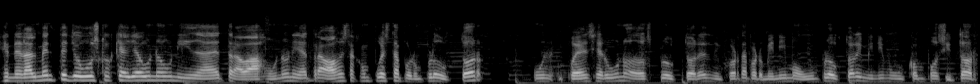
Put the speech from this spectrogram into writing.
generalmente yo busco que haya una unidad de trabajo. Una unidad de trabajo está compuesta por un productor, pueden ser uno o dos productores, no importa, pero mínimo un productor y mínimo un compositor.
